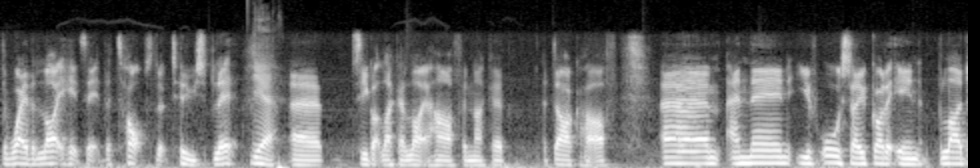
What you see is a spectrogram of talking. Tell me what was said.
the way the light hits it, the tops look too split. Yeah. Uh, so you've got like a light half and like a, a darker half. Um, and then you've also got it in blood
